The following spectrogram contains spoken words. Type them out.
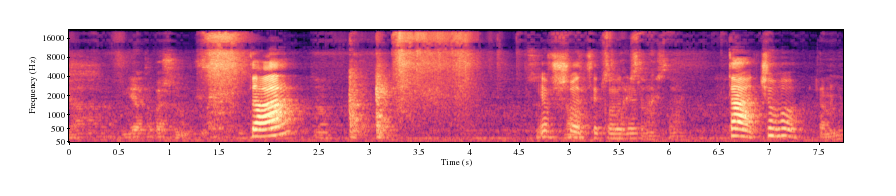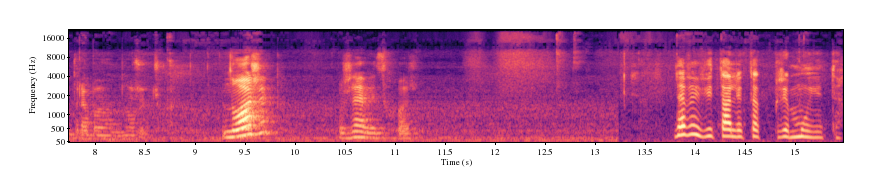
Я, я тебе ще навчу. Так? Да. Я в Вставай, шоці, вставай, коли. вставай, вставай. Так, чого? Та мені треба ножичок. Ножик? Вже відсхожу. Де ви, Віталік, так прямуєте?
